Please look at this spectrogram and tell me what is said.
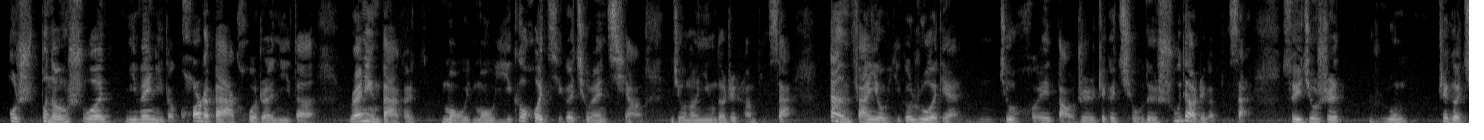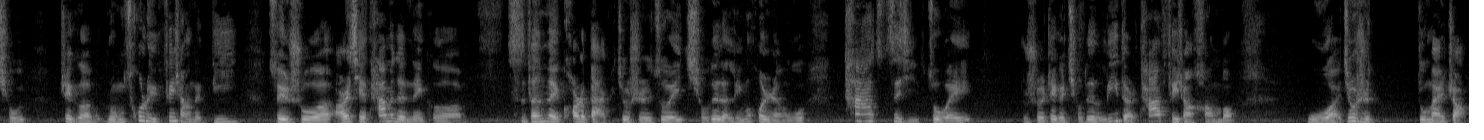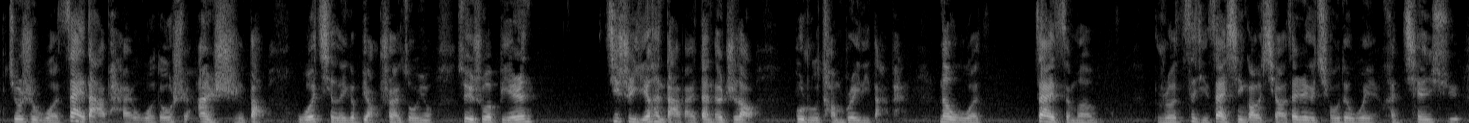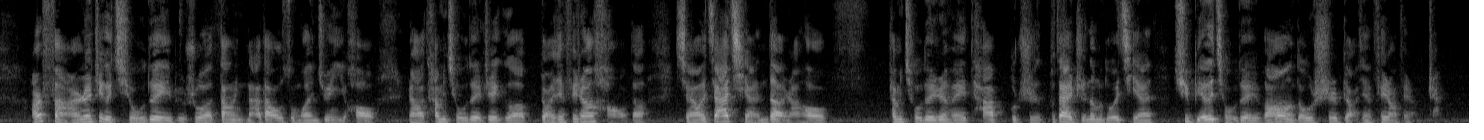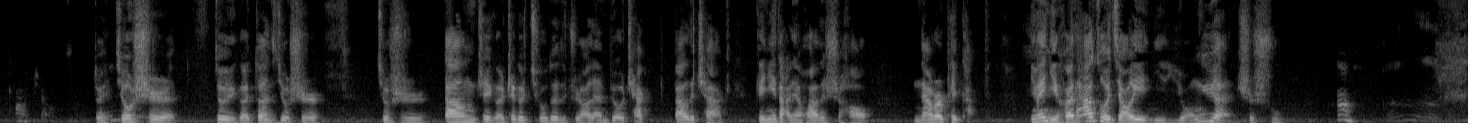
不是不能说因为你的 quarterback 或者你的 running back 某某一个或几个球员强，你就能赢得这场比赛。但凡有一个弱点，就会导致这个球队输掉这个比赛。所以就是容这个球这个容错率非常的低。所以说，而且他们的那个。四分卫 quarterback 就是作为球队的灵魂人物，他自己作为，比如说这个球队的 leader，他非常 humble。我就是 do my job，就是我再大牌我都是按时到，我起了一个表率作用。所以说别人即使也很大牌，但他知道不如 Tom Brady 大牌。那我再怎么，比如说自己再心高气傲，在这个球队我也很谦虚。而反而呢，这个球队，比如说当拿到总冠军以后，然后他们球队这个表现非常好的，想要加钱的，然后他们球队认为他不值不再值那么多钱，去别的球队，往往都是表现非常非常差。对，就是就有一个段子，就是就是当这个这个球队的主教练 Bill Check Belichick 给你打电话的时候，Never pick up，因为你和他做交易，你永远是输。嗯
